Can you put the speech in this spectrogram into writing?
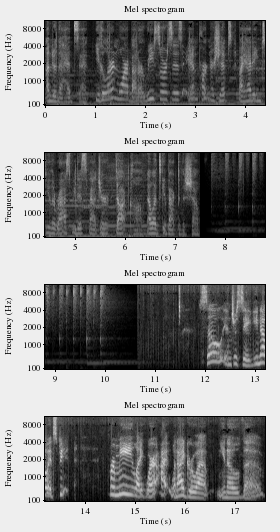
under the headset. You can learn more about our resources and partnerships by heading to theraspydispatcher.com. Now let's get back to the show. So interesting. You know, it's be- for me like where I when I grew up, you know, the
